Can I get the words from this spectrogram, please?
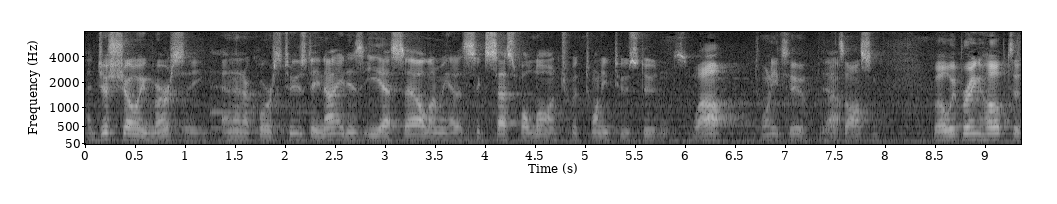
and just showing mercy. And then, of course, Tuesday night is ESL, and we had a successful launch with 22 students. Wow, 22. Yeah. That's awesome. Well, we bring hope to,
